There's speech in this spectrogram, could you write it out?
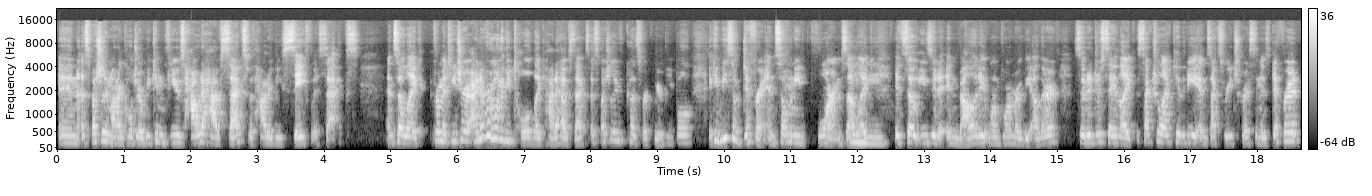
in especially modern culture, we confuse how to have sex with how to be safe with sex. And so, like, from a teacher, I never want to be told, like, how to have sex, especially because for queer people, it can be so different in so many forms that, mm-hmm. like, it's so easy to invalidate one form or the other. So, to just say, like, sexual activity and sex for each person is different,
